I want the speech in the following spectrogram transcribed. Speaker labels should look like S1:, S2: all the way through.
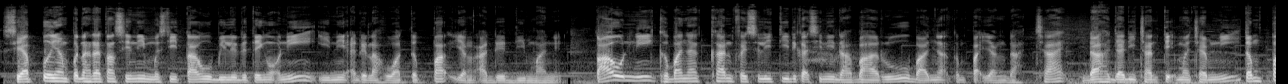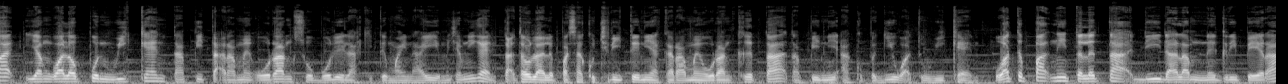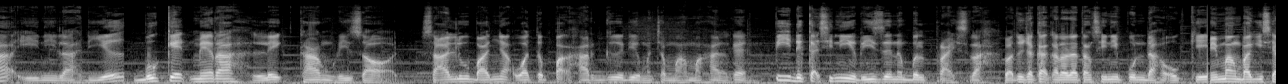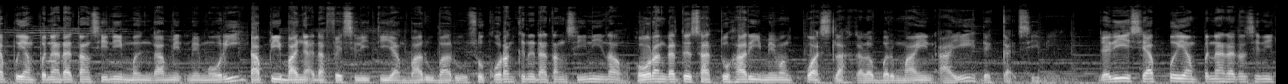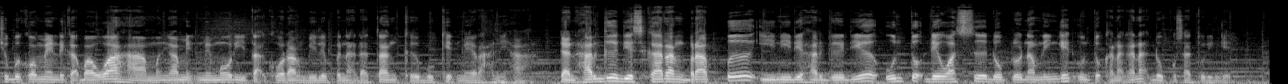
S1: Siapa yang pernah datang sini mesti tahu bila dia tengok ni, ini adalah waterpark yang ada di mana. Tahun ni kebanyakan fasiliti dekat sini dah baru, banyak tempat yang dah cat, dah jadi cantik macam ni. Tempat yang walaupun weekend tapi tak ramai orang, so bolehlah kita main air macam ni kan. Tak tahulah lepas aku cerita ni akan ramai orang ke tak, tapi ni aku pergi waktu weekend. Waterpark ni terletak di dalam negeri Perak, inilah dia, Bukit Merah Lake Town Resort. Selalu banyak waterpark harga dia macam mahal-mahal kan? Tapi dekat sini reasonable price lah. Sebab tu cakap kalau datang sini pun dah ok Memang bagi siapa yang pernah datang sini menggamit memori Tapi banyak dah facility yang baru-baru. So korang kena datang sini tau. Korang kata satu hari memang puas lah kalau bermain air dekat sini. Jadi siapa yang pernah datang sini cuba komen dekat bawah. Ha, mengambil memori tak korang bila pernah datang ke Bukit Merah ni ha. Dan harga dia sekarang berapa? Ini dia harga dia untuk dewasa RM26, untuk kanak-kanak RM21.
